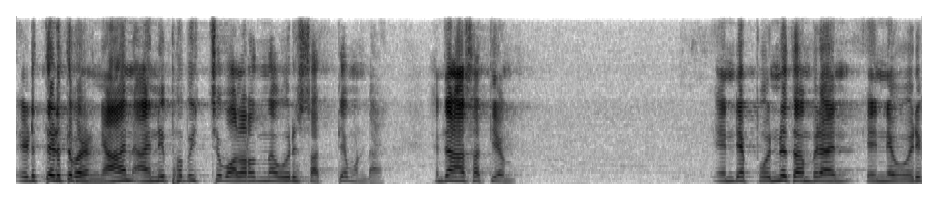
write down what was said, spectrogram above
എടുത്തെടുത്ത് പറയണം. ഞാൻ അനുഭവിച്ച് വളർന്ന ഒരു സത്യമുണ്ട്. എന്താണ് ആ സത്യം? എന്റെ പൊന്നു തമ്പുരാൻ എന്നെ ഒരു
